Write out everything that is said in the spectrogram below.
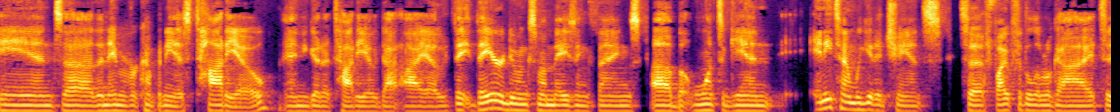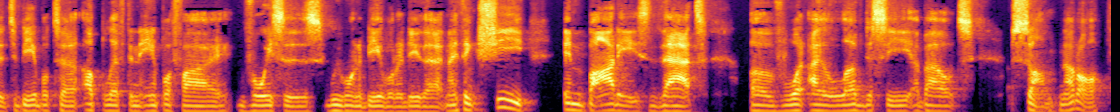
and uh, the name of her company is Tadio, and you go to tadio.io. They they are doing some amazing things. Uh, but once again, anytime we get a chance to fight for the little guy, to to be able to uplift and amplify voices, we want to be able to do that. And I think she embodies that of what I love to see about some, not all,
